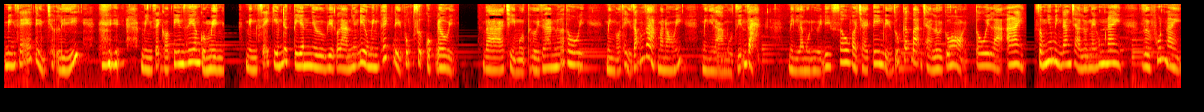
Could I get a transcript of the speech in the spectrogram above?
mình sẽ tuyển trợ lý. Mình sẽ có team riêng của mình. Mình sẽ kiếm được tiền nhờ việc làm những điều mình thích để phụng sự cuộc đời. Và chỉ một thời gian nữa thôi, mình có thể dõng dạc mà nói, mình là một diễn giả. Mình là một người đi sâu vào trái tim để giúp các bạn trả lời câu hỏi, tôi là ai? Giống như mình đang trả lời ngày hôm nay, giờ phút này.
